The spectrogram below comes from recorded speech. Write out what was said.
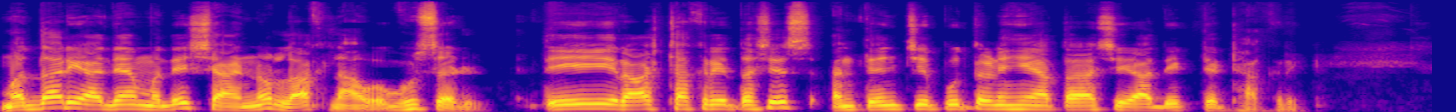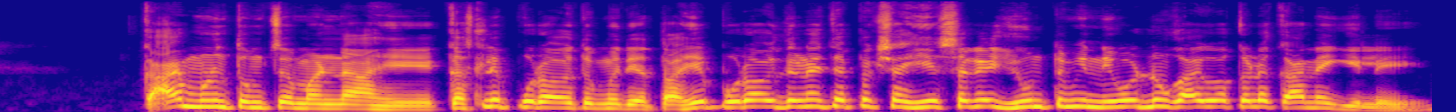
मतदार याद्यामध्ये शहाण्णव लाख नावं घुसडली. ते राज ठाकरे तसेच आणि त्यांचे पुतणे हे आता असे आदित्य ठाकरे. काय म्हणून तुमचं म्हणणं आहे? कसले पुरावे तुम्ही देता? हे पुरावे देण्याच्या पेक्षा हे सगळे घेऊन तुम्ही निवडणूक आयोगाकडे का नाही गेले?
